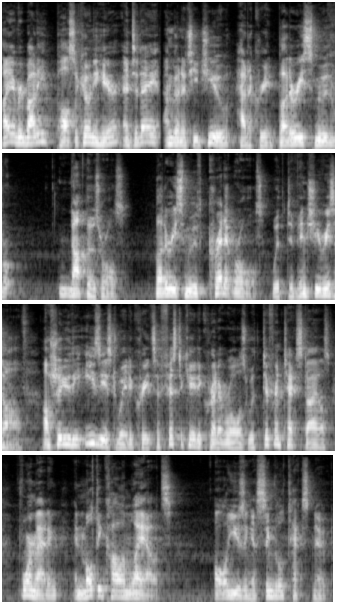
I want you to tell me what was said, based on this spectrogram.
Hi everybody, Paul Saccone here, and today I'm going to teach you how to create buttery smooth, not those rolls, buttery smooth credit rolls with DaVinci Resolve. I'll show you the easiest way to create sophisticated credit rolls with different text styles, formatting, and multi-column layouts, all using a single text node.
